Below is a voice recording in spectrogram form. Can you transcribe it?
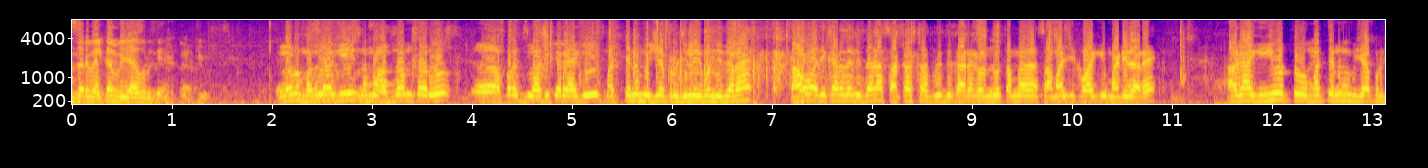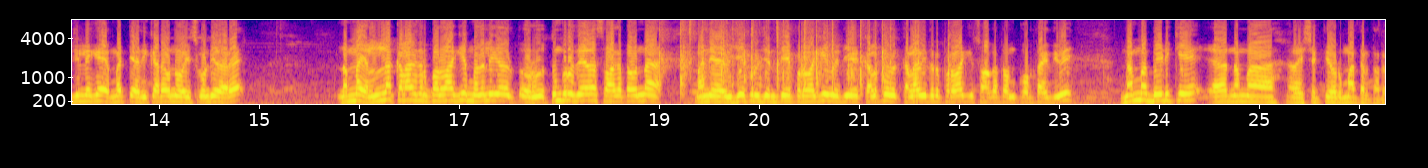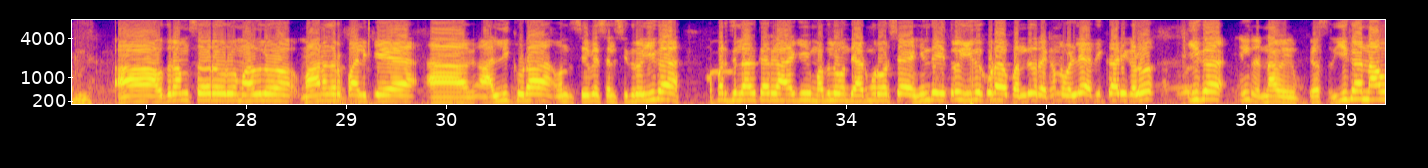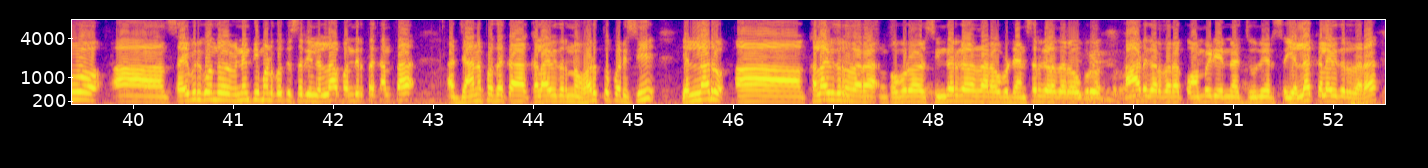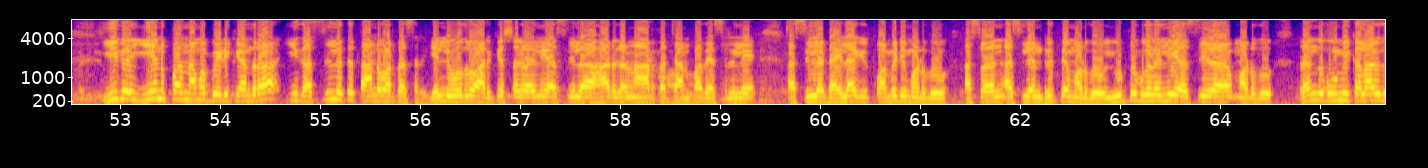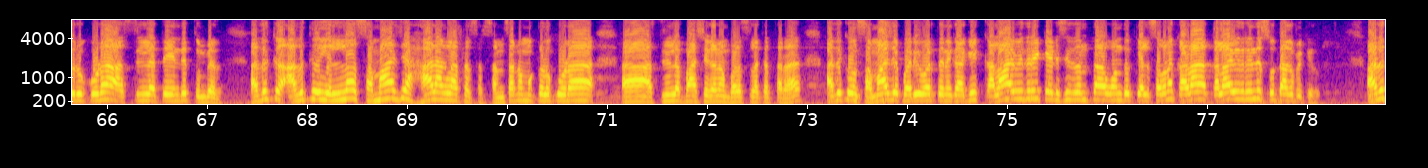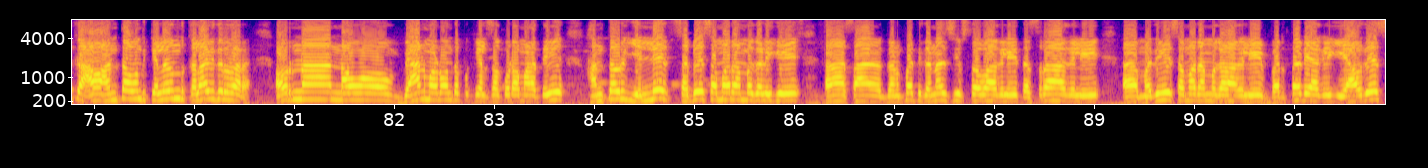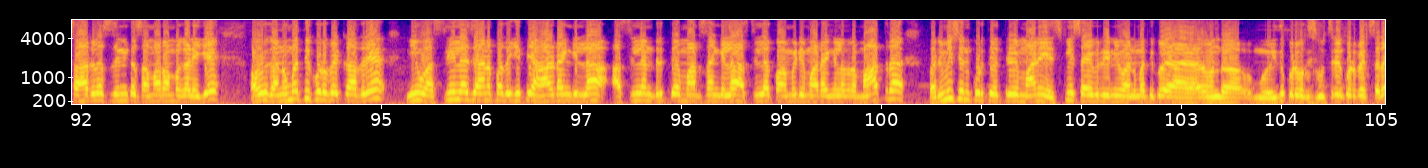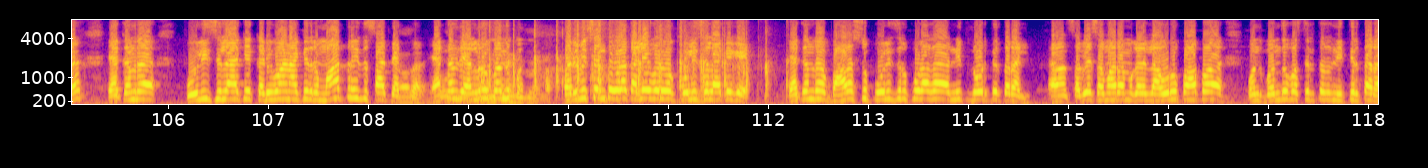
Sir welcome ವಿಜಯಪುರಕ್ಕೆ ಎಲ್ಲರೂ ಮೊದಲಾಗಿ ನಮ್ಮ ಅಬ್ರಾಮ್ ಸರ್ ಅಪರ ಜಿಲ್ಲಾಧಿಕಾರಿಯಾಗಿ ಮತ್ತೆ ನಮ್ಮ ವಿಜಯಪುರ ಜಿಲ್ಲೆಗೆ ಬಂದಿದ್ದಾರೆ. ತಾವು ಅಧಿಕಾರದಲ್ಲಿದ್ದಾಗ ಸಾಕಷ್ಟು ಅಭಿವೃದ್ಧಿ ಕಾರ್ಯಗಳನ್ನು ತಮ್ಮ ಸಾಮಾಜಿಕವಾಗಿ ಮಾಡಿದ್ದಾರೆ. ಹಾಗಾಗಿ ಇವತ್ತು ಮತ್ತೆ ನಮ್ಮ ವಿಜಯಪುರ ಜಿಲ್ಲೆಗೆ ಮತ್ತೆ ಅಧಿಕಾರವನ್ನು ವಹಿಸಿಕೊಂಡಿದ್ದಾರೆ. ನಮ್ಮ ಎಲ್ಲ ಕಲಾವಿದರ ಪರವಾಗಿ ಮೊದಲಿಗೆ ರು- ತುಂಬ ಹೃದಯದ ಸ್ವಾಗತವನ್ನ ಮಾನ್ಯ ವಿಜಯಪುರ ಜನತೆಯ ಪರವಾಗಿ ವಿಜಯ ಕಲಪ ಕಲಾವಿದರ ಪರವಾಗಿ ಸ್ವಾಗತವನ್ನು ಕೋರ್ತಾ ಇದ್ದೀವಿ. ನಮ್ಮ ಬೇಡಿಕೆ ನಮ್ಮ ಶಕ್ತಿ ಶಕ್ತಿಯವರು ಮಾತಾಡ್ತಾರೆ ಮುಂದೆ. ಆ ಔದ್ರಾಮ್ ಸರ್ ಅವರು ಮೊದಲು ಮಹಾನಗರ ಪಾಲಿಕೆ ಅಲ್ಲಿ ಕೂಡ ಒಂದು ಸೇವೆ ಸಲ್ಲಿಸಿದ್ರು. ಈಗ ಅಪರ ಜಿಲ್ಲಾಧಿಕಾರಿ ಆಗಿ ಮೊದಲು ಒಂದ್ ಎರಡ್ ಮೂರು ವರ್ಷ ಹಿಂದೆ ಇದ್ರು, ಈಗ ಕೂಡ ಬಂದಿದ್ರು. ಯಾಕಂದ್ರೆ ಒಳ್ಳೆ ಅಧಿಕಾರಿಗಳು. ಈಗ ಇಲ್ರಿ, ನಾವು ಈಗ ನಾವು, ಆ, ಸಾಹೇಬ್ರಿಗೊಂದು ವಿನಂತಿ ಮಾಡ್ಕೋತೀವಿ ಸರ್, ಇಲ್ಲೆಲ್ಲಾ ಬಂದಿರತಕ್ಕಂತ ಜಾನಪದ ಕಲಾವಿದರನ್ನ ಹೊರತುಪಡಿಸಿ ಎಲ್ಲರೂ ಆ ಕಲಾವಿದರದಾರ, ಒಬ್ಬರು ಸಿಂಗರ್ಗಳದಾರ, ಒಬ್ರು ಡ್ಯಾನ್ಸರ್ಗಳದಾರ, ಒಬ್ರು ಹಾಡುಗಾರದಾರ, ಕಾಮಿಡಿಯನ್ನ, ಜೂನಿಯರ್ಸ್, ಎಲ್ಲ ಕಲಾವಿದರದಾರ. ಈಗ ಏನಪ್ಪಾ ನಮ್ಮ ಬೇಡಿಕೆ ಅಂದ್ರ, ಈಗ ಅಶ್ಲೀಲತೆ ತಾಂಡವಾಡ್ತಾರೆ ಸರ್. ಎಲ್ಲಿ ಹೋದ್ರು ಆರ್ಕೆಸ್ಟ್ರಾಗಳಲ್ಲಿ ಅಶ್ಲೀಲ ಹಾಡುಗಳನ್ನ ಹಾಡ್ತಾರೆ ಜಾನಪದ ಹೆಸರಲ್ಲಿ ಅಶ್ಲೀಲ ಡೈಲಾಗ್ ಕಾಮಿಡಿ ಮಾಡುದು, ಅಶ್ಲ ಅಶ್ಲೀಲ ನೃತ್ಯ ಮಾಡೋದು ಯೂಟ್ಯೂಬ್ಗಳಲ್ಲಿ ಅಶ್ಲೀಲ ಮಾಡುದು, ರಂಗಭೂಮಿ ಕಲಾವಿದರು ಕೂಡ ಅಶ್ಲೀಲತೆಯಿಂದ ತುಂಬ್ಯದ ಅದಕ್ಕೆ ಅದಕ್ಕೆ ಎಲ್ಲ ಸಮಾಜ ಹಾಳಾಗ್ಲತ್ತ ಸರ್. ಸಣ್ಣ ಸಣ್ಣ ಮಕ್ಕಳು ಕೂಡ ಅಶ್ಲೀಲ ಭಾಷೆಗಳನ್ನ ಬಳಸ್ಲಕತ್ತಾರ. ಅದಕ್ಕೆ ಒಂದು ಸಮಾಜ ಪರಿವರ್ತನೆಗಾಗಿ ಕಲಾವಿದರಿಗೆ ಕೆಡಿಸಿದಂತ ಒಂದು ಕೆಲಸವನ್ನ ಕಲಾ ಕಲಾವಿದರಿಂದ ಸುದ್ದ ಆಗ್ಬೇಕಿದು ಅದಕ್ಕೆ ಅಂತ ಒಂದು ಕೆಲವೊಂದು ಕಲಾವಿದರು ಅದಾರ ಅವ್ರನ್ನ ನಾವು ಬ್ಯಾನ್ ಮಾಡುವಂತ ಕೆಲಸ ಕೂಡ ಮಾಡ್ತೀವಿ. ಅಂಥವ್ರಿಗೆ ಎಲ್ಲೇ ಸಭೆ ಸಮಾರಂಭಗಳಿಗೆ ಗಣಪತಿ ಗಣೇಶೋತ್ಸವ ಆಗಲಿ, ದಸರಾ ಆಗಲಿ ಮದುವೆ ಸಮಾರಂಭಗಳಾಗಲಿ ಬರ್ತ್ಡೇ ಆಗಲಿ, ಯಾವುದೇ ಸಾರ್ವಜನಿಕ ಸಮಾರಂಭಗಳಿಗೆ ಅವ್ರಿಗೆ ಅನುಮತಿ ಕೊಡಬೇಕಾದ್ರೆ ನೀವು ಅಶ್ಲೀಲ ಜಾನಪದ ಗೀತೆ ಹಾಡಂಗಿಲ್ಲ, ಅಶ್ಲೀಲ ನೃತ್ಯ ಮಾಡ್ಸಂಗಿಲ್ಲ, ಅಶ್ಲೀಲ ಕಾಮಿಡಿ ಮಾಡಂಗಿಲ್ಲ ಅಂದ್ರೆ ಮಾತ್ರ ಪರ್ಮಿಷನ್ ಕೊಡ್ತೀವಿ ಅಂತೇಳಿ ಮಾನ್ಯ ಎಸ್ ಪಿ ಸಾಹೇಬ್ರಿಗೆ ನೀವು ಅನುಮತಿ ಒಂದು ಇದು ಕೊಡ್ಬೇಕು, ಸೂಚನೆ ಕೊಡ್ಬೇಕು ಸರ್. ಯಾಕಂದ್ರೆ ಪೊಲೀಸ್ ಇಲಾಖೆ ಕಡಿವಾಣ ಹಾಕಿದ್ರೆ ಮಾತ್ರ ಇದು ಸಾಧ್ಯ ಆಗ್ತದೆ. ಯಾಕಂದ್ರೆ ಎಲ್ಲರೂ ಬಂದು ಪರ್ಮಿಷನ್ ತಗೊಳಕ್ ಅಲ್ಲೇ ಬರ್ಬೇಕು ಪೊಲೀಸ್ ಇಲಾಖೆಗೆ. ಯಾಕಂದ್ರೆ ಬಹಳಷ್ಟು ಪೊಲೀಸರು ಕೂಡ ನಿಂತು ನೋಡ್ತಿರ್ತಾರ ಅಲ್ಲಿ. ಸಭೆ ಸಮಾರಂಭಗಳಲ್ಲಿ ಅವರು ಪಾಪ ಒಂದು ಬಂದೋಬಸ್ತ್ ಇರ್ತದ ನಿಂತಿರ್ತಾರ.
